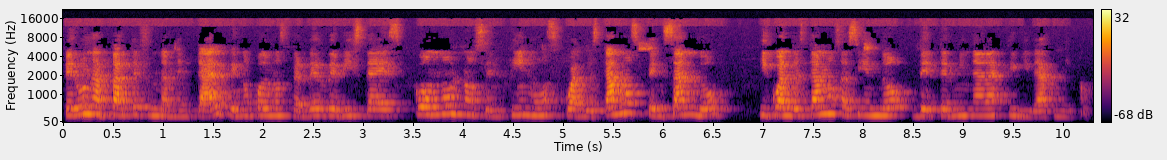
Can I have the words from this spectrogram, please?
pero una parte fundamental que no podemos perder de vista es cómo nos sentimos cuando estamos pensando y cuando estamos haciendo determinada actividad, Nico.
